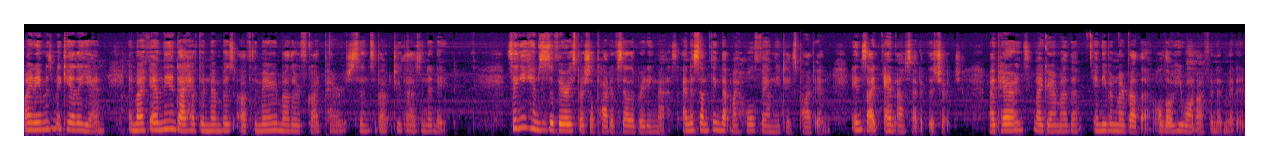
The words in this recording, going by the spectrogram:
my name is Michaela Yan, and my family and I have been members of the Mary Mother of God Parish since about 2008. Singing hymns is a very special part of celebrating Mass and is something that my whole family takes part in, inside and outside of the church. My parents, my grandmother, and even my brother, although he won't often admit it.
